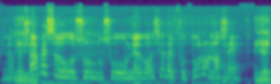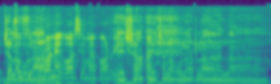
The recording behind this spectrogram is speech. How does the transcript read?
No se sabe su, su, negocio del futuro, no sé. Y echan a volar... Su futuro negocio, mejor dicho. Echan, echan a volar la, la,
